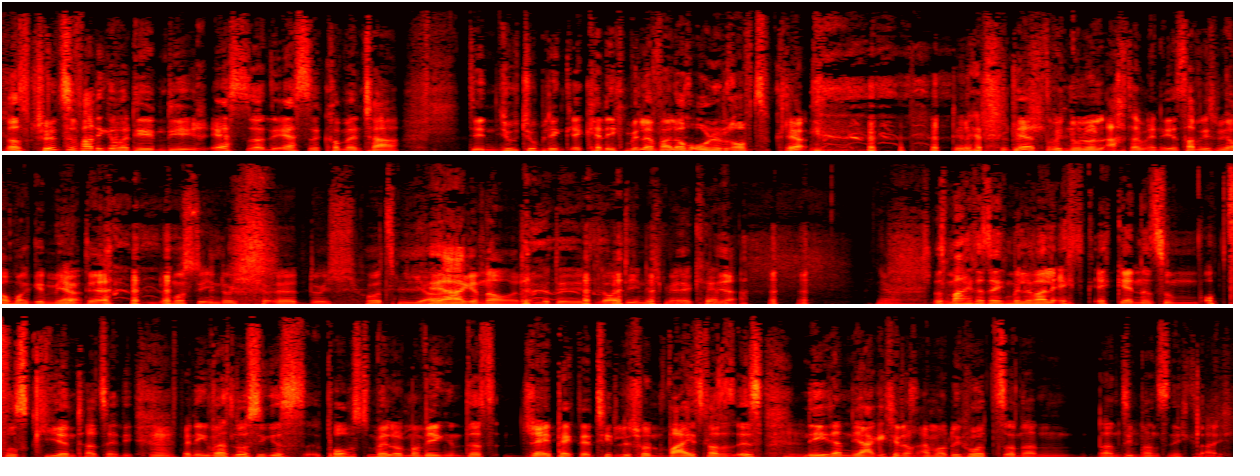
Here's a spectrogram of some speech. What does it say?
Das Schönste fand ich immer die, die erste, der erste Kommentar. Den YouTube-Link erkenne ich mittlerweile auch ohne drauf zu klicken. Ja. Den hättest du durch, Der hat nämlich 008 am Ende. Jetzt habe ich es mir auch mal gemerkt. Ja. Du musst ihn durch, äh, durch Hurzmi jagen. Ja, genau. Damit die Leute ihn nicht mehr erkennen. Ja. Ja. Das mache ich tatsächlich mittlerweile echt, echt gerne zum Obfuskieren tatsächlich. Mhm. Wenn ich irgendwas Lustiges posten will und man wegen das JPEG der Titel schon weiß, was es ist, Mhm. nee, dann jage ich den noch einmal durch Hutz und dann, dann sieht Mhm. man es nicht gleich.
